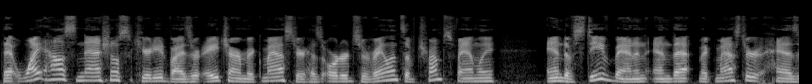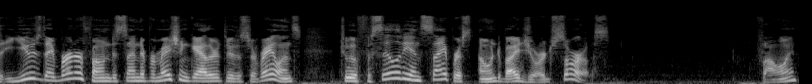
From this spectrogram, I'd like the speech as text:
That White House National Security Advisor H.R. McMaster has ordered surveillance of Trump's family and of Steve Bannon, and that McMaster has used a burner phone to send information gathered through the surveillance to a facility in Cyprus owned by George Soros. Following?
